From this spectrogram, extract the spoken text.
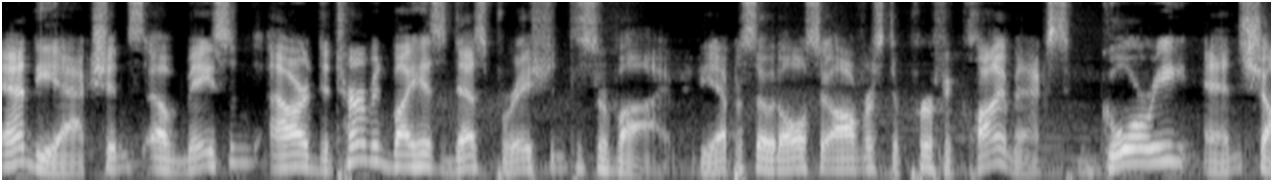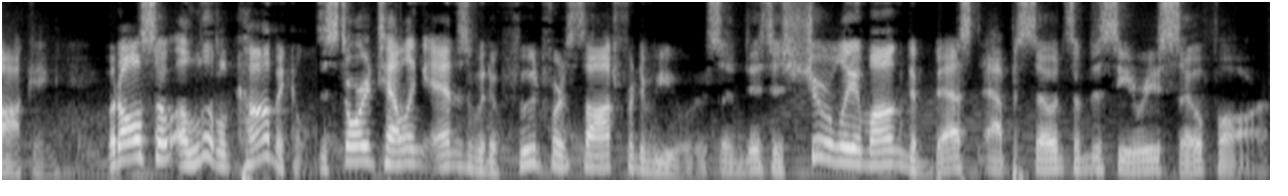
and the actions of Mason are determined by his desperation to survive. The episode also offers the perfect climax, gory and shocking, but also a little comical. The storytelling ends with a food for thought for the viewers, and this is surely among the best episodes of the series so far.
